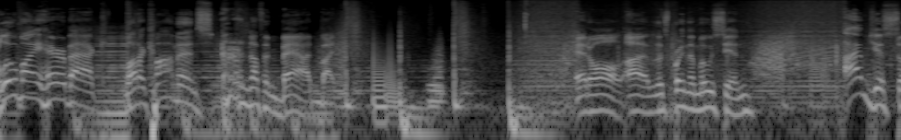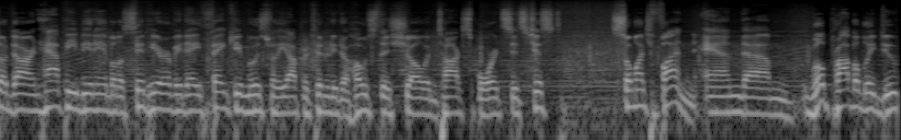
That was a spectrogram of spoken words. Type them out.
blew my hair back. A lot of comments. Nothing bad, but at all. Uh, let's bring the moose in. I'm just so darn happy being able to sit here every day. Thank you, Moose, for the opportunity to host this show and talk sports. It's just so much fun. And um, we'll probably do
